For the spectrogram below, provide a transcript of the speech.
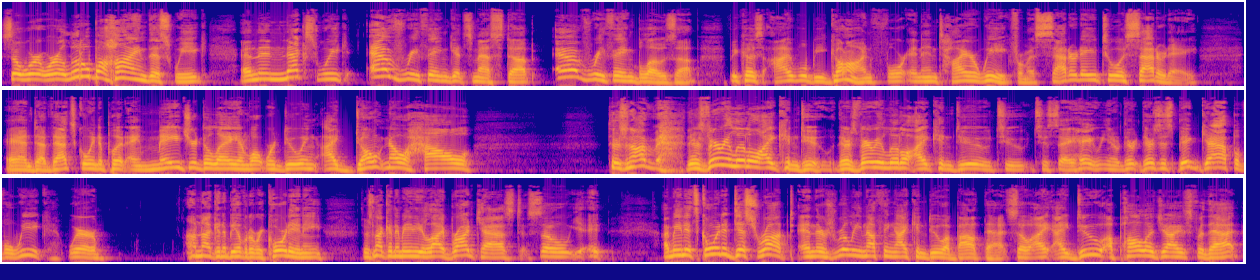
So we're, we're a little behind this week. And then next week, everything gets messed up everything blows up because I will be gone for an entire week from a Saturday to a Saturday. And uh, that's going to put a major delay in what we're doing. I don't know how there's not there's very little I can do. There's very little I can do to to say, hey, you know, there, there's this big gap of a week where I'm not going to be able to record any. There's not going to be any live broadcast. So it, I mean, it's going to disrupt, and there's really nothing I can do about that. So I, I do apologize for that,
